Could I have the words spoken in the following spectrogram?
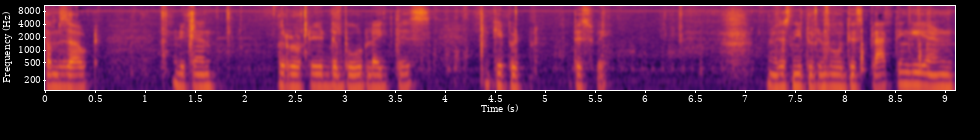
comes out. And you can rotate the board like this and keep it this way. I just need to remove this black thingy and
